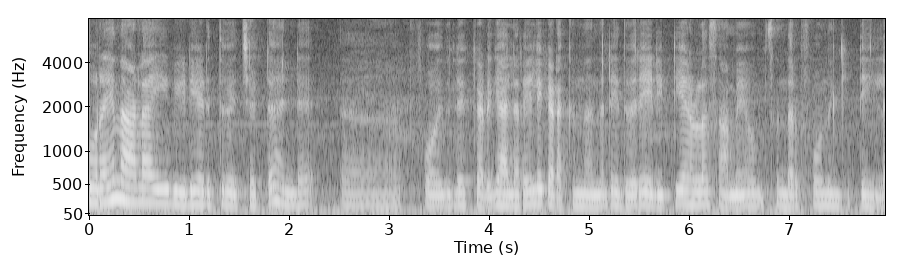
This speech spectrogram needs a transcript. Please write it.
കുറേ നാളായി ഈ വീഡിയോ എടുത്ത് വെച്ചിട്ട് എന്റെ ഇതിൽ ഗാലറിയിൽ കിടക്കുന്നത്. എന്നിട്ട് ഇതുവരെ എഡിറ്റ് ചെയ്യാനുള്ള സമയവും സന്ദർഭവും ഒന്നും കിട്ടിയില്ല.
